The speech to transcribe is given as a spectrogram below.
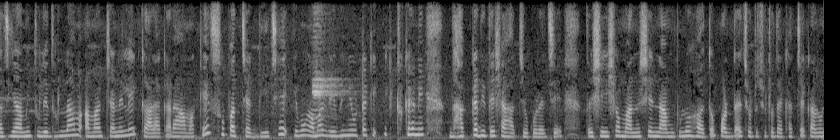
আজকে আমি তুলে ধরলাম আমার চ্যানেলে কারা কারা আমাকে সুপার চ্যাট দিয়েছে এবং আমার রেভিনিউটাকে একটুখানি ধাক্কা দিতে সাহায্য করেছে। তো সেই সব মানুষের নামগুলো হয়তো পর্দায় ছোট ছোট দেখাচ্ছে, কারণ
